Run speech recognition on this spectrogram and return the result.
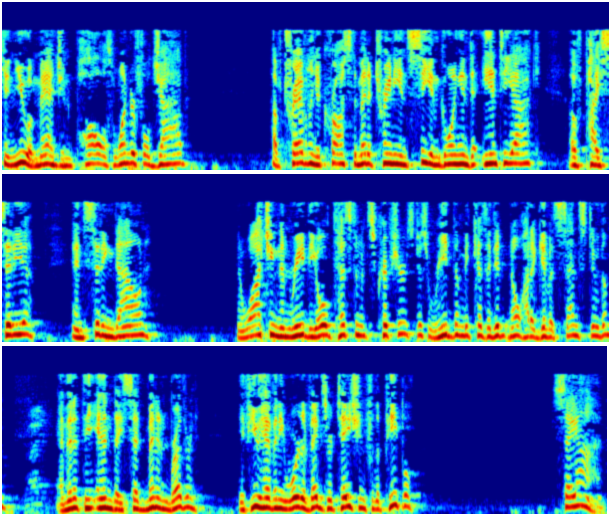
Can you imagine Paul's wonderful job of traveling across the Mediterranean Sea and going into Antioch of Pisidia and sitting down and watching them read the Old Testament scriptures, just read them because they didn't know how to give a sense to them. Right. And then at the end they said, men and brethren, if you have any word of exhortation for the people, say on.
